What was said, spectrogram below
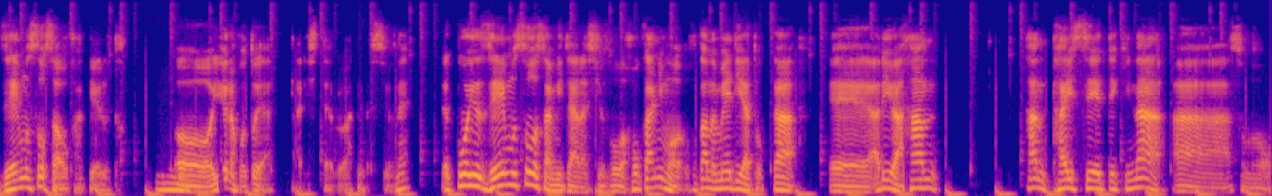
税務捜査をかけると。いうようなことをやったりしてるわけですよね。でこういう税務操作みたいな手法は他にも、他のメディアとか、えー、あるいは反、反体制的な、あその、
